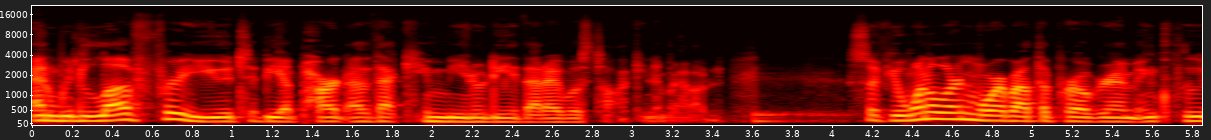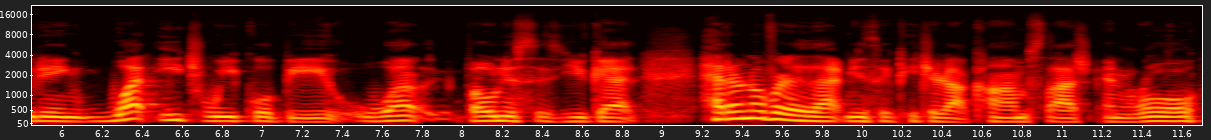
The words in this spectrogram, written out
and we'd love for you to be a part of that community that I was talking about. So if you want to learn more about the program, including what each week will be, what bonuses you get, head on over to thatmusicteacher.com slash enroll.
